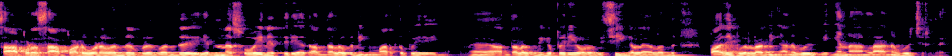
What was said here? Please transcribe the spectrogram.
சாப்பிட்ற சாப்பாடு கூட வந்து உங்களுக்கு வந்து என்ன சுவைன்னே தெரியாது. அந்த அளவுக்கு நீங்கள் மறந்து போயிடுவீங்க அந்த அளவுக்கு மிகப்பெரிய ஒரு விஷயங்கள்ல வந்து பாதிப்புகள்லாம் நீங்கள் அனுபவிப்பீங்க. நான்லாம் அனுபவிச்சிருக்கேன்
